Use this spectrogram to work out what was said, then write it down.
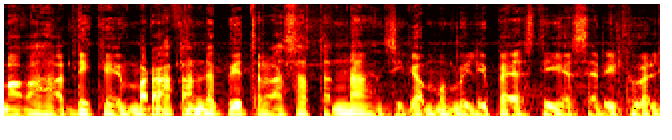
Maka hati gamer akan lebih terasa tenang jika memilih PS3 seri 25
